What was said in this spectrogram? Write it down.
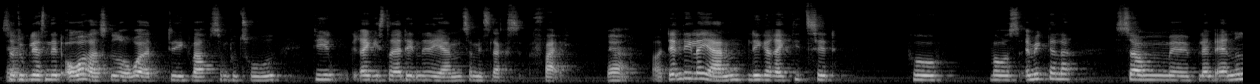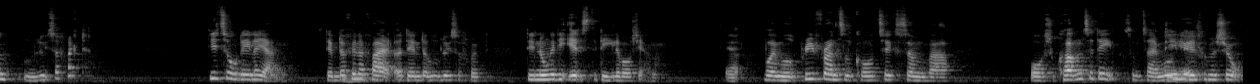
Så ja. du bliver sådan lidt overrasket over, at det ikke var, som du troede. De registrerer den af hjernen som en slags fejl. Ja. Og den del af hjernen ligger rigtig tæt på vores amygdala, som øh, blandt andet udløser frygt. De to dele af hjernen, dem der mm. finder fejl og den der udløser frygt, det er nogle af de ældste dele af vores hjerner. Ja. Hvorimod prefrontal cortex, som var vores hukommelse-del, som tager imod ny information,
